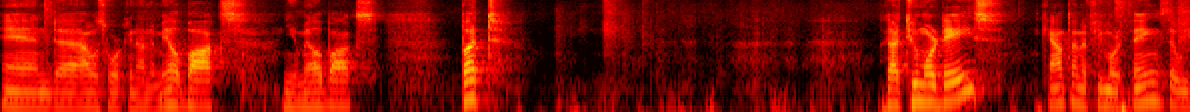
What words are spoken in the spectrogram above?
And uh, I was working on a mailbox, new mailbox. But Got two more days. Count on a few more things that we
